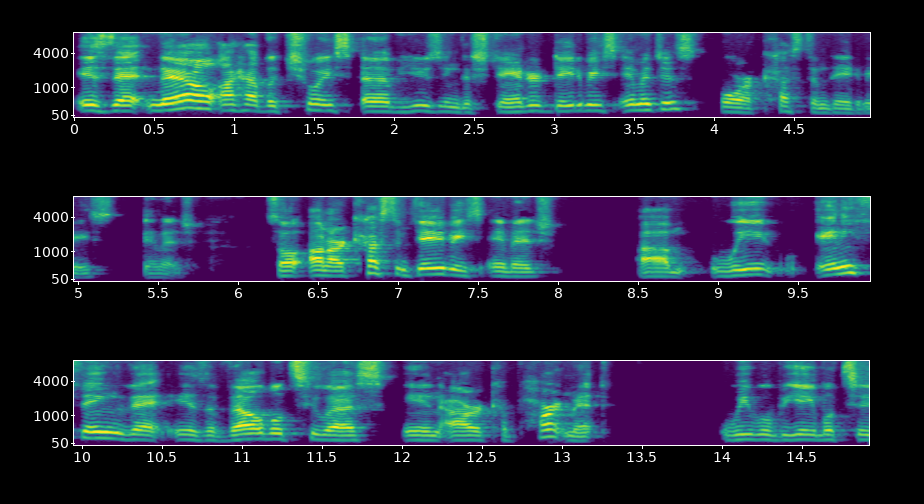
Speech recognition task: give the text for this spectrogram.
is that now I have a choice of using the standard database images or a custom database image. So on our custom database image, Um, we anything that is available to us in our compartment, we will be able to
